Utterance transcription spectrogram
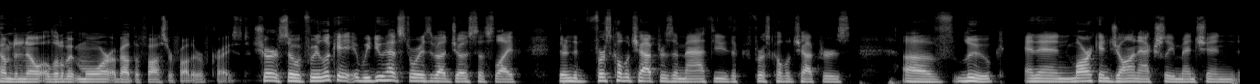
come to know a little bit more about the foster father of Christ. Sure. So if we look at, we do have stories about Joseph's life. They're in the first couple chapters of Matthew, the first couple chapters of Luke, and then Mark and John actually mention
